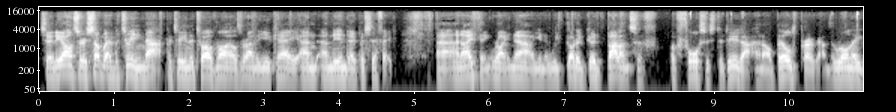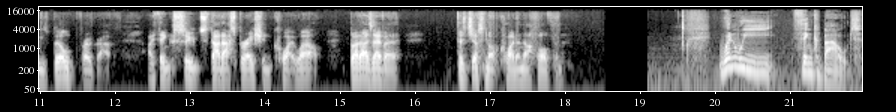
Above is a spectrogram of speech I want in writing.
So the answer is somewhere between that, between the 12 miles around the UK and, and the Indo Pacific. Uh, and I think right now, you know, we've got a good balance of, of forces to do that. And our build program, the Royal Navy's build program, I think suits that aspiration quite well. But as ever, there's just not quite enough of them. When we think about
